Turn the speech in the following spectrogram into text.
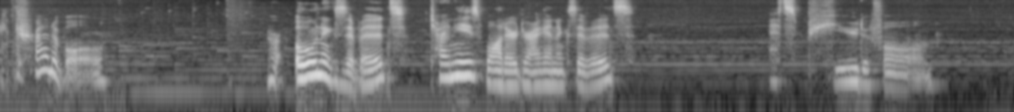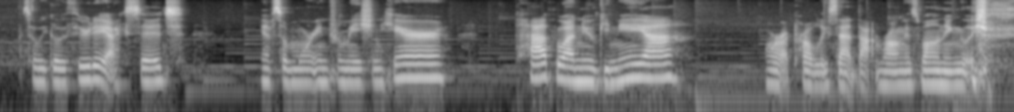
incredible? Our own exhibit, Chinese water dragon exhibits. It's beautiful. So we go through the exit. We have some more information here. Papua New Guinea. Or I probably said that wrong as well in English.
